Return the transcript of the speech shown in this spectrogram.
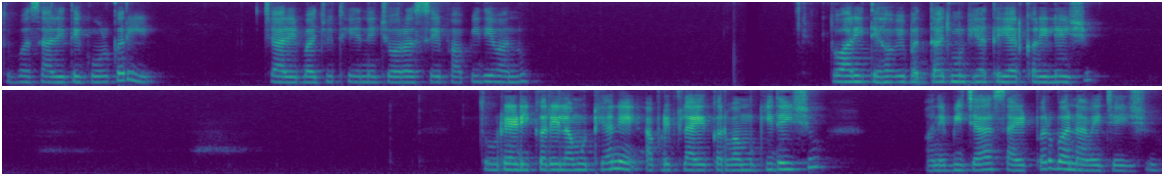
તો બસ આ રીતે ગોળ કરી ચારે બાજુથી એને ચોરસ શેપ આપી દેવાનું. તો આ રીતે હવે બધા જ મુઠિયા તૈયાર કરી લઈશું. તો રેડી કરેલા મુઠિયાને આપણે ફ્લાય કરવા મૂકી દઈશું અને બીજા સાઈડ પર બનાવી જઈશું.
